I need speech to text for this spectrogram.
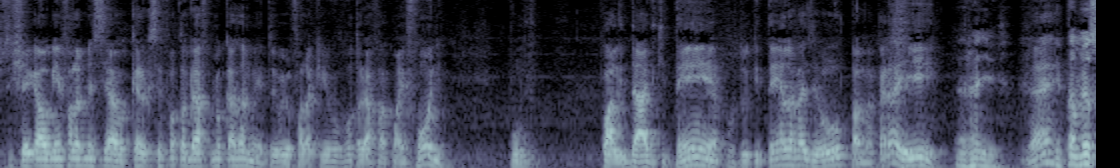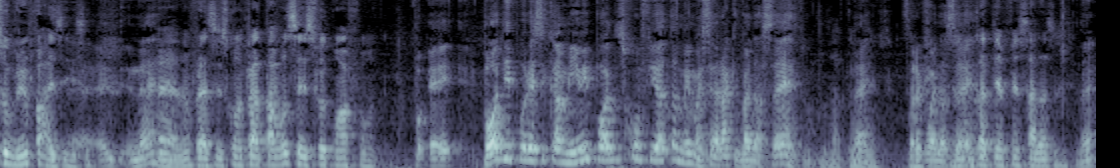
Se chegar alguém e falar assim, ah, eu quero que você fotografe meu casamento, eu, eu falar que eu vou fotografar com iPhone, por qualidade que tenha, por tudo que tem, ela vai dizer, opa, mas peraí. Peraí. Né? Então meu sobrinho faz isso. É, né? é não preciso contratar você se for com a fone. É, pode ir por esse caminho e pode desconfiar também, mas será que vai dar certo? Exatamente. Né? Será que vai dar certo? Eu nunca tinha pensado assim. Né?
